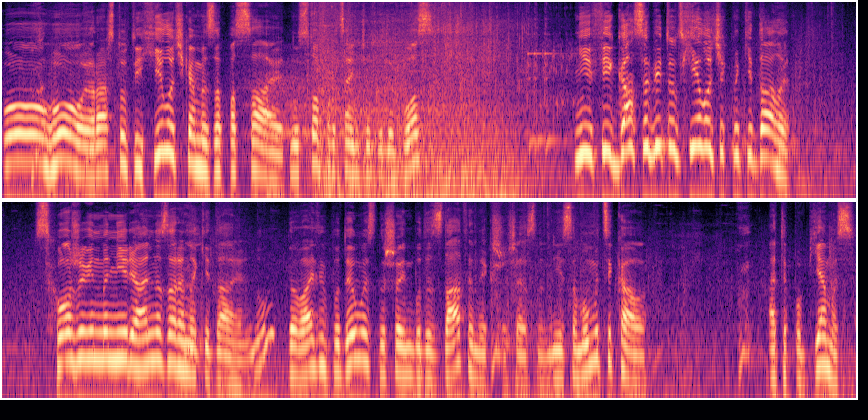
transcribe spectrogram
Ого, раз тут і хілочками запасають, ну 100% буде бос. Ніфіга собі тут хілочок накидали. Схоже, він мені реально зараз накидає. Ну, давайте подивимось, на що він буде здатен, якщо чесно. Мені самому цікаво. А ти поб'ємось.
